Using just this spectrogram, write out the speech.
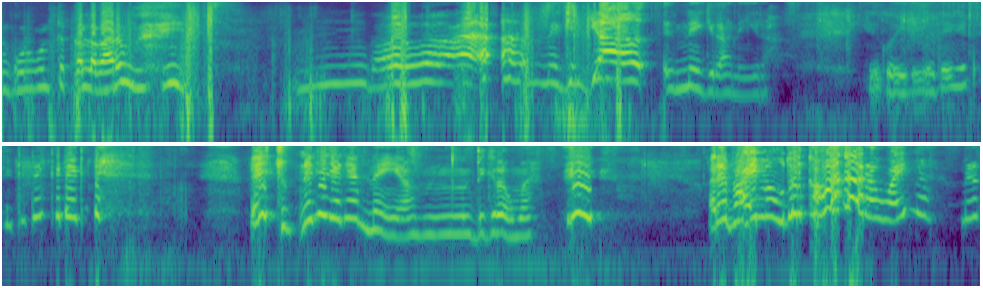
गोल गोल चक्कर लगा रहा हूँ। मैं गिर नहीं, गिरा नहीं गिरा। ये कोई नहीं, देख देख देख देख देख। छुपने की जगह नहीं यार दिख रहा हूँ मैं। अरे भाई, मैं उधर कहाँ जा रहा हूँ भाई? मैं, मेरा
